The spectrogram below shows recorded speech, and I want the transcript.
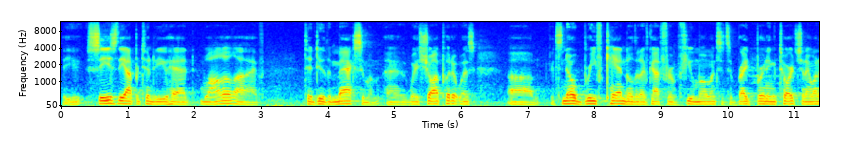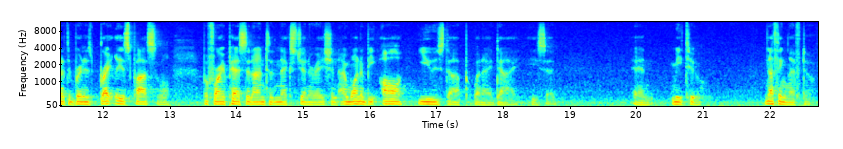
that you seized the opportunity you had while alive to do the maximum. Uh, the way Shaw put it was, uh, it's no brief candle that I've got for a few moments. It's a bright burning torch, and I want it to burn as brightly as possible before I pass it on to the next generation. I want to be all used up when I die, he said. And me too. Nothing left over.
